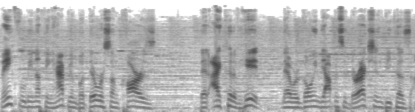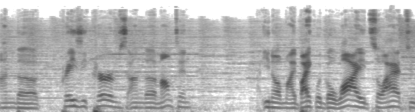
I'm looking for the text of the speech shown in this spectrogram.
thankfully nothing happened but there were some cars that i could have hit that were going the opposite direction because on the crazy curves on the mountain you know my bike would go wide so i had to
